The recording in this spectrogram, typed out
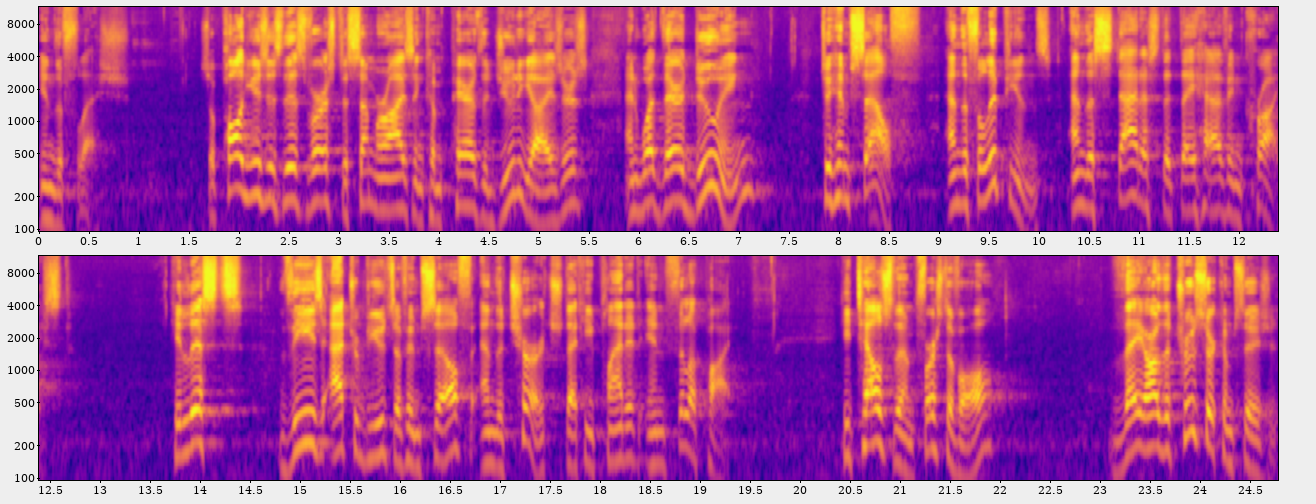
in the flesh. So Paul uses this verse to summarize and compare the Judaizers and what they're doing to himself and the Philippians and the status that they have in Christ. He lists these attributes of himself and the church that he planted in Philippi. He tells them, first of all, they are the true circumcision.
